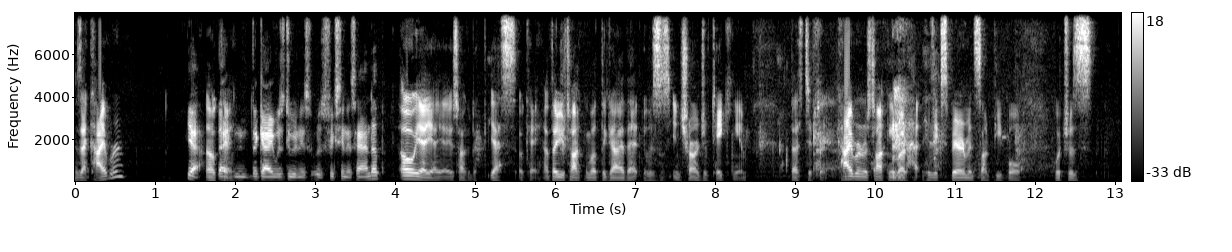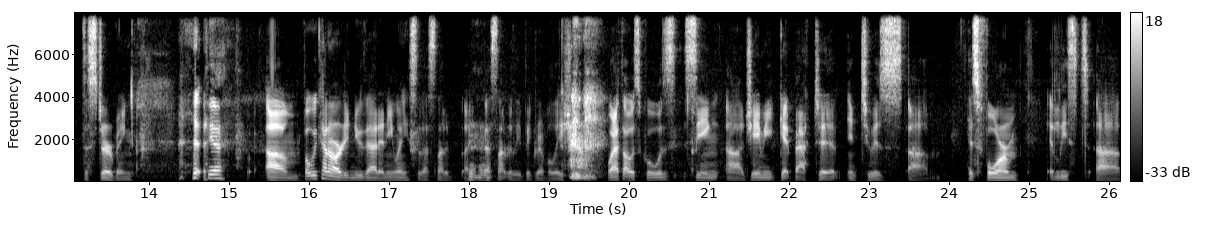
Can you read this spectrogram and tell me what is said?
Is that Qyburn? Yeah. Okay. that- the guy was doing his, was fixing his hand up. Oh yeah, yeah, yeah. He was talking to yes. Okay, I thought you were talking about the guy that was in charge of taking him. That's different. Qyburn was talking about his experiments on people, which was disturbing. yeah. Um, but we kind of already knew that anyway, so that's not a like, Mm-hmm. that's not really a big revelation. what I thought was cool was seeing uh, Jaime get back to into his um, his form, at least uh,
